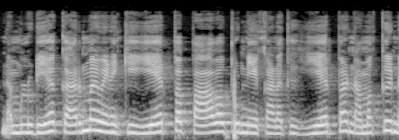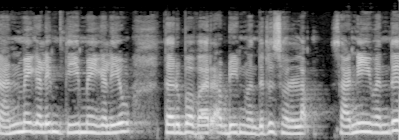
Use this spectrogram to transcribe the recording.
நம்மளுடைய கர்ம வினைக்கு ஏற்ப பாவ புண்ணிய கணக்குக்கு ஏற்ப நமக்கு நன்மைகளையும் தீமைகளையும் தருபவர் அப்படின்னு வந்துட்டு சொல்லலாம். சனி வந்து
